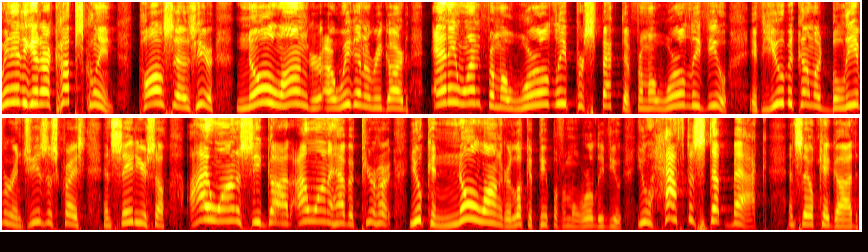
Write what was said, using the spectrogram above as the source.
We need to get our cups clean. Paul says here, no longer are we going to regard anyone from a worldly perspective, from a worldly view. If you become a believer in Jesus Christ and say to yourself, I want to see God, I want to have a pure heart, you can no longer look at people from a worldly view. You have to step back and say, okay, God,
